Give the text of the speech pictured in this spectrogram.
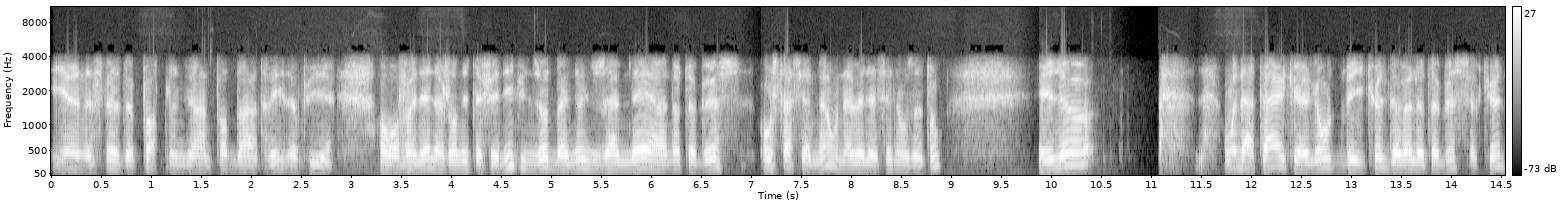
il y a une espèce de porte, une grande porte d'entrée. Là, puis euh, on revenait, la journée était finie, puis nous autres, ben, nous, ils nous amenaient en autobus au stationnement. On avait laissé nos autos. Et là, on attend que l'autre véhicule devant l'autobus circule.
